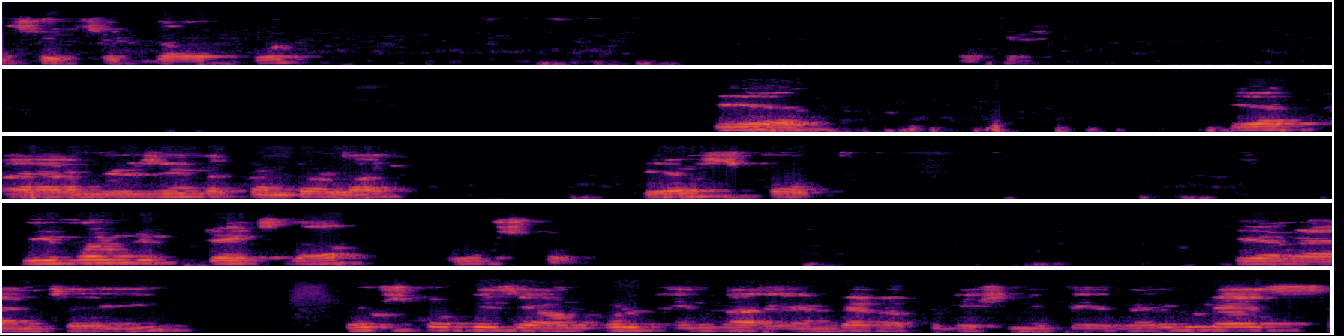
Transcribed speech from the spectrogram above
Let's just check the output. Okay. Here, here I am using the controller. Here scope. Default it takes the root scope. Here I am saying root scope is available in the entire application. If a variable has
